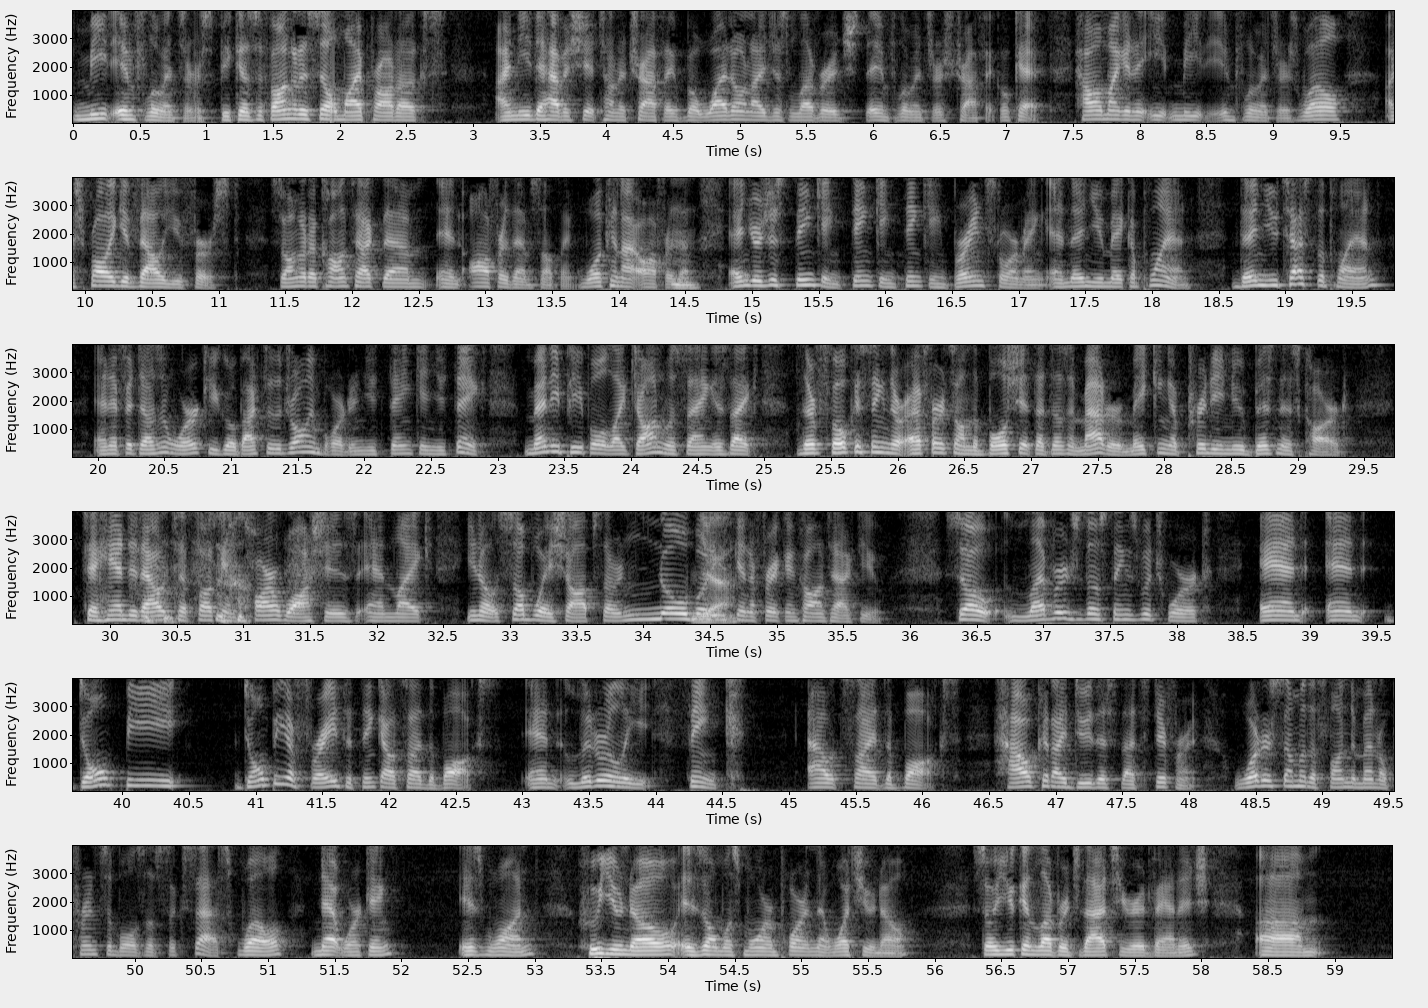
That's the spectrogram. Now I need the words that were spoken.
meet influencers because if I'm going to sell my products, I need to have a shit ton of traffic, but why don't I just leverage the influencers' traffic? Okay, how am I going to eat, meet influencers? Well, I should probably give value first. So I'm going to contact them and offer them something. What can I offer mm. them? And you're just thinking, thinking, thinking, brainstorming, and then you make a plan. Then you test the plan, and if it doesn't work, you go back to the drawing board and you think and you think. Many people, like John was saying, is like they're focusing their efforts on the bullshit that doesn't matter, making a pretty new business card to hand it out to fucking car washes and like you know subway shops that are nobody's yeah. gonna freaking contact you. So leverage those things which work and and don't be don't be afraid to think outside the box and literally think outside the box. How could i do this that's different? What are some of the fundamental principles of success? Well networking is one. Who you know is almost more important than what you know. So you can leverage that to your advantage. Um,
